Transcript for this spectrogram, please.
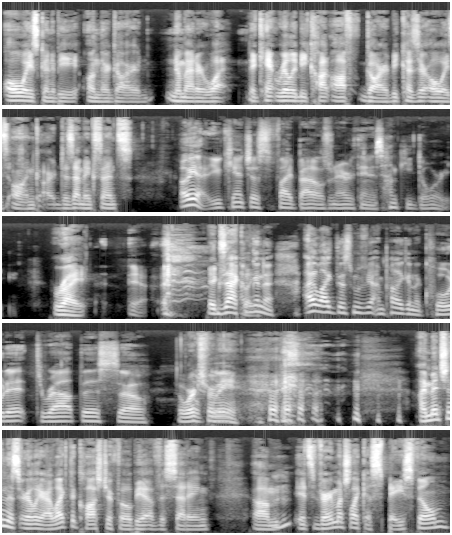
always going to be on their guard no matter what. They can't really be caught off guard because they're always on guard. Does that make sense? Oh yeah, you can't just fight battles when everything is hunky dory. Right. Yeah. Exactly. I'm gonna. I like this movie. I'm probably gonna quote it throughout this. So It works for me. I mentioned this earlier. I like the claustrophobia of the setting. Um, Mhm. It's very much like a space film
